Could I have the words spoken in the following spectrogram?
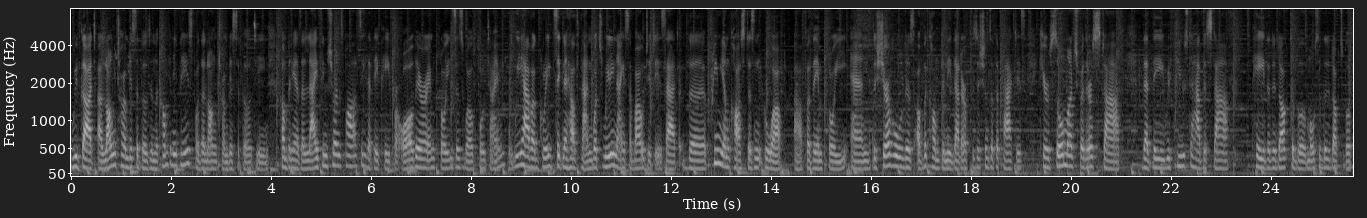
We've got a long-term disability and the company pays for the long-term disability. Company has a life insurance policy that they pay for all their employees as well full-time. We have a great Cigna health plan. What's really nice about it is that the premium cost doesn't go up uh, for the employee and the shareholders of the company that are physicians of the practice care so much for their staff that they refuse to have the staff pay the deductible, most of the deductible,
